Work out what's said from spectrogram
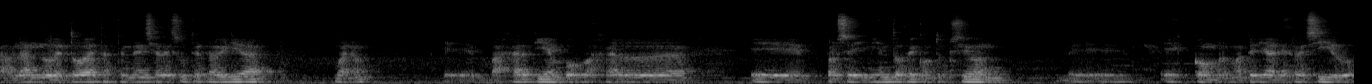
hablando de todas estas tendencias de sustentabilidad, bueno, eh, bajar tiempos, bajar eh, procedimientos de construcción, eh, escombros, materiales, residuos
